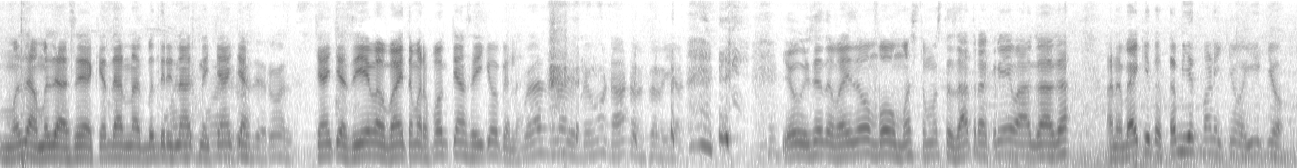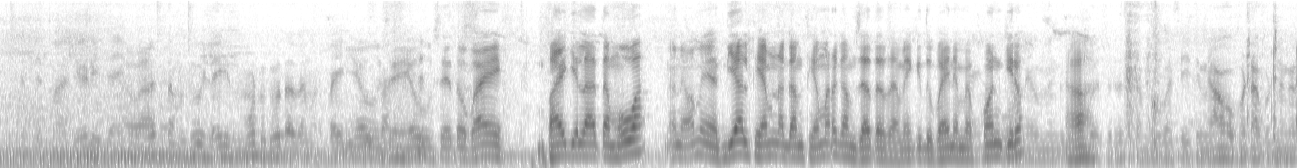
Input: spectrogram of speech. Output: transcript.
મજા મજા છે. કેદારનાથ બદ્રીનાથ ને ક્યાં ક્યાં? ક્યાં ક્યાં જઈએ ભાઈ તમારા પગ ક્યાં છે? ગયો પેલા? એવું છે તો ભાઈ જો બહુ મસ્ત મસ્ત જાત્રા કરી આવ્યા આગા આગા. અને બાકી તો તબિયત પાણી કયો ઈ કયો? એવું છે એવું છે તો ભાઈ ભાઈ ગયેલા હતા મોવા. અને અમે દિયાલથી એમના ગામથી અમારા ગામ જતા હતા. મેં કીધું ભાઈને મેં ફોન કર્યો. હા. રસ્તામાં ઊભા છે. તમે આવો ફટાફટ નગર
